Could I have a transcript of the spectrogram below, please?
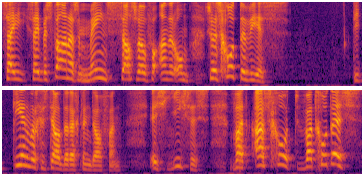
sy sy bestaan as mens selfs wou verander om soos God te wees. Die teenoorgestelde rigting daarvan is Jesus wat as God, wat God is,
